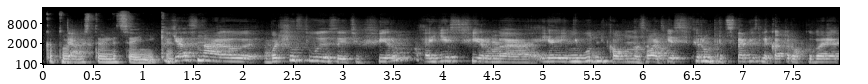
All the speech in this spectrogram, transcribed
которые да. выставили ценники. Я знаю большинство из этих фирм. Есть фирмы, я не буду никого называть, есть фирмы, представители которых говорят,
